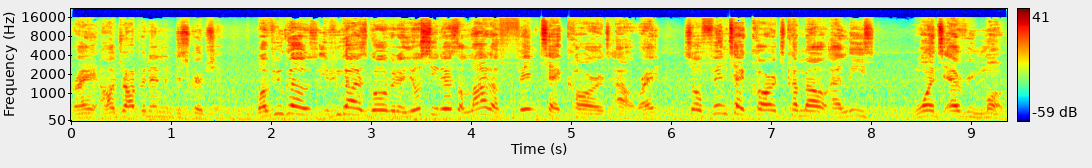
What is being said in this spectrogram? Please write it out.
right? I'll drop it in the description. Well, if you guys if you guys go over there, you'll see there's a lot of fintech cards out, right? So fintech cards come out at least once every month,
